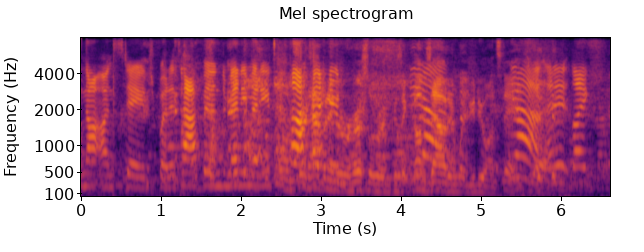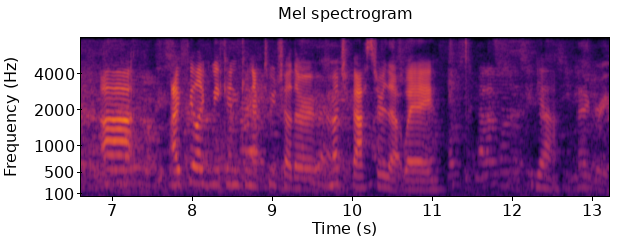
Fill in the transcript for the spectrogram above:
not on stage, but it's happened many, many times. Well, I'm sure it happened in the rehearsal room because it comes Yeah. out in what you do on stage. Yeah, and it like, uh, I feel like we can connect to each other much faster that way. Yeah. I agree.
